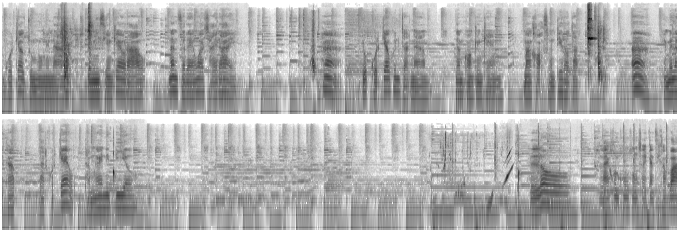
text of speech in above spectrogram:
ำขวดแก้วจุ่มลงในน้ำจะมีเสียงแก้วร้าว นั่นแสดงว่าใช้ได้ 5. ยกขวดแก้วขึ้นจากน้ำนำของแข็งๆมาเคาะส่วนที่เราตัด อ่า เห็นไหมล่ะครับ ตัดขวดแก้วทำง่ายนิดเดียว ฮัลโหล หลายคนคงสงสัยกันสิครับว่า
